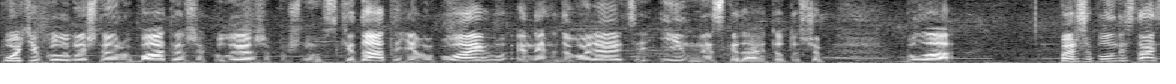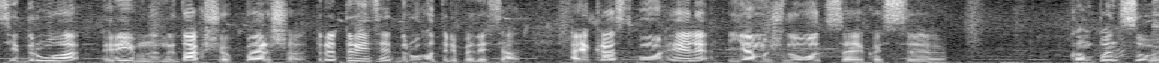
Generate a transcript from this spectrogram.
потім, коли ми почнемо рубати, вже коли я вже почну скидати, я випиваю його, енергія додається і не скидаю. Тобто, щоб була перша половина дистанції, друга рівна. Не так, що перша 3.30, друга 3.50. А якраз за допомогою геля я, можливо, це якось е, компенсую.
